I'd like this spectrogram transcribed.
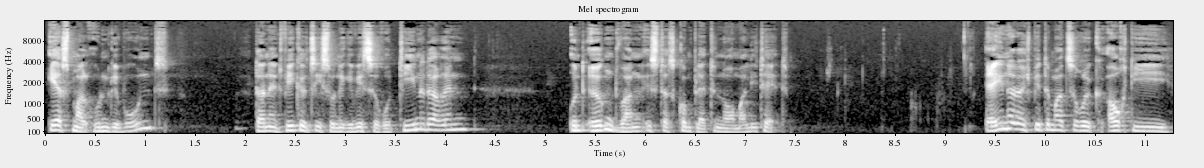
Erstmal ungewohnt, dann entwickelt sich so eine gewisse Routine darin und irgendwann ist das komplette Normalität. Erinnert euch bitte mal zurück, auch die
